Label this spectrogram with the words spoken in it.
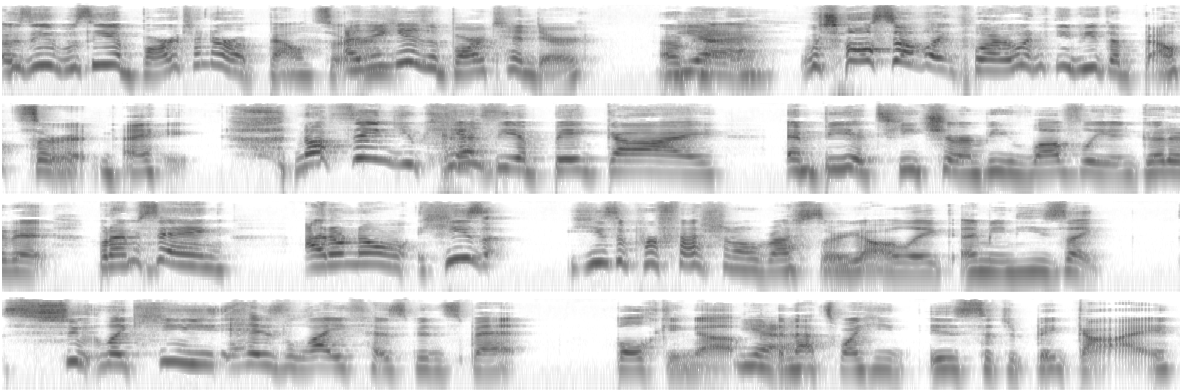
oh, was he was he a bartender or a bouncer? I think he's a bartender. Okay. Yeah. Which also, I'm like, why wouldn't he be the bouncer at night? Not saying you can't be a big guy and be a teacher and be lovely and good at it, but I'm saying, I don't know. He's he's a professional wrestler, y'all. Like, I mean, he's like, su- like he his life has been spent bulking up, Yeah. and that's why he is such a big guy.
